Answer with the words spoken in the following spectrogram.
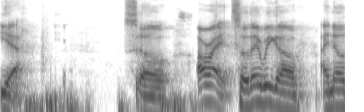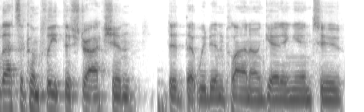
Yeah. So, all right. So there we go. I know that's a complete distraction that, that we didn't plan on getting into.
